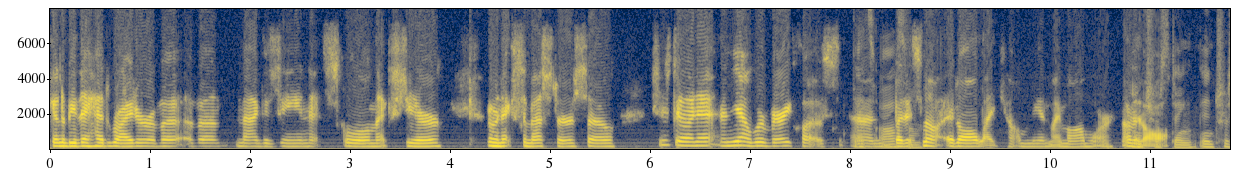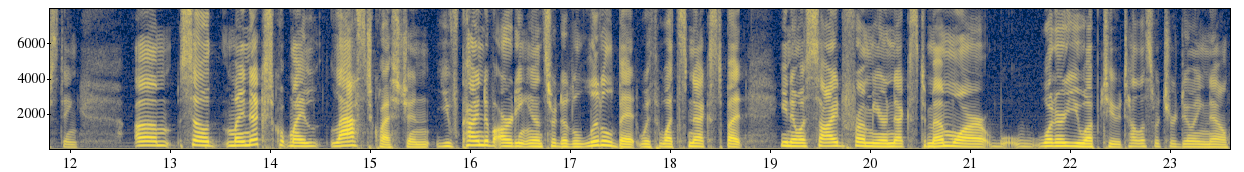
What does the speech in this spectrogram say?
going to be the head writer of a of a magazine at school next year or next semester so she's doing it and yeah we're very close That's and but it's not at all like how me and my mom were not at all Interesting. Interesting. Um, so my next, my last question, you've kind of already answered it a little bit with what's next, but you know, aside from your next memoir, what are you up to? Tell us what you're doing now.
